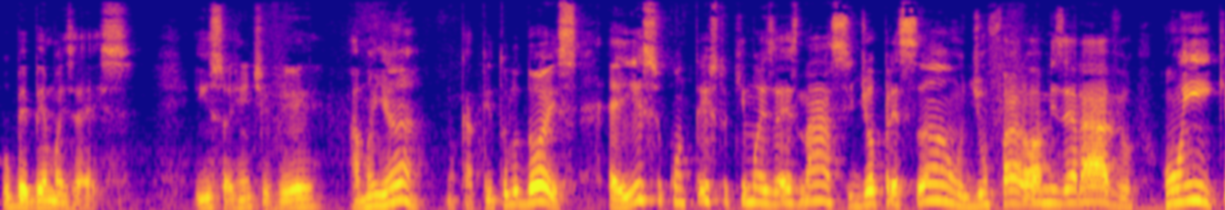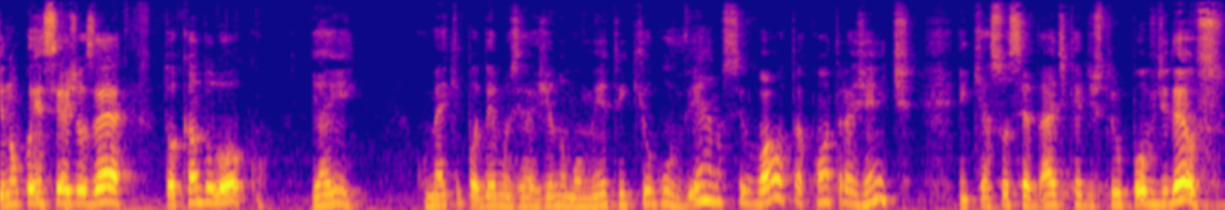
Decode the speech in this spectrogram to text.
o bebê Moisés? Isso a gente vê amanhã, no capítulo 2. É esse o contexto que Moisés nasce, de opressão, de um faraó miserável, ruim, que não conhecia José, tocando louco. E aí, como é que podemos reagir no momento em que o governo se volta contra a gente, em que a sociedade quer destruir o povo de Deus?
